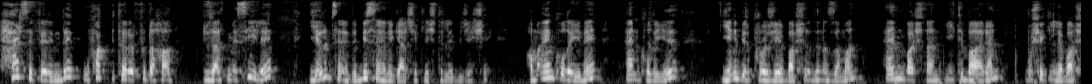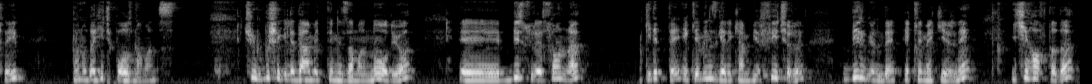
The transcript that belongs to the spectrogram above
her seferinde ufak bir tarafı daha düzeltmesiyle yarım senede, bir senede gerçekleştirilebilecek şey. Ama en kolayı ne? En kolayı yeni bir projeye başladığınız zaman en baştan itibaren bu şekilde başlayıp bunu da hiç bozmamanız. Çünkü bu şekilde devam ettiğiniz zaman ne oluyor? E, bir süre sonra gidip de eklemeniz gereken bir feature'ı bir günde eklemek yerine iki haftada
